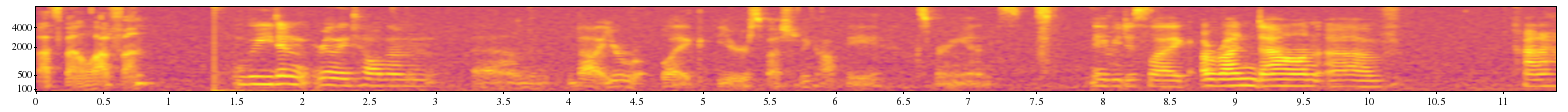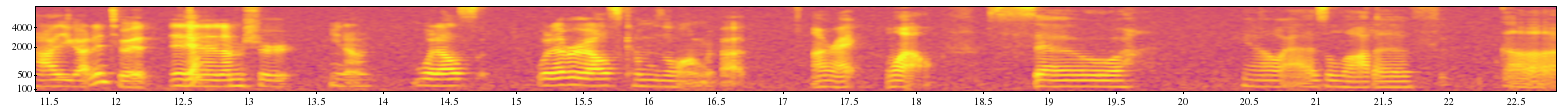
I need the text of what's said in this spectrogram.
that's been a lot of fun. We didn't really tell them um, about your like your specialty coffee experience. Maybe just like a rundown of kind of how you got into it, and Yeah. I'm sure you know what else, whatever else comes along with that. All right. Well, so you know, as a lot of uh,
